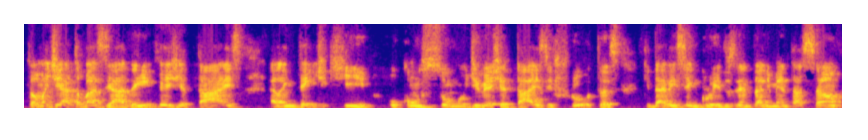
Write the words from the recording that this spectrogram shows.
Então, uma dieta baseada em vegetais, ela entende que o consumo de vegetais e frutas, que devem ser incluídos dentro da alimentação,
